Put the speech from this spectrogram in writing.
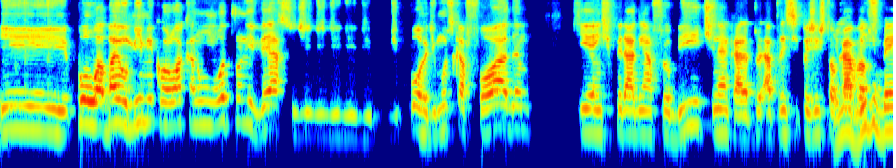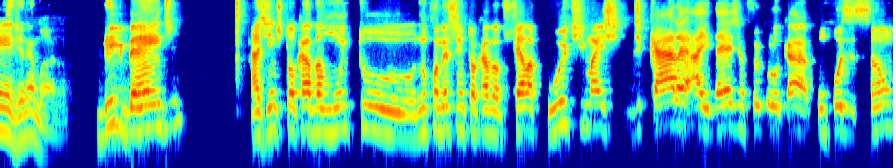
E, pô, o Abayomi me coloca num outro universo de, de, de, de, de, porra, de música foda, que é inspirado em Afrobeat, né, cara? A princípio a gente tocava. Big Band, né, mano? Big Band a gente tocava muito. No começo a gente tocava Fela Kuti, mas de cara a ideia já foi colocar composição.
